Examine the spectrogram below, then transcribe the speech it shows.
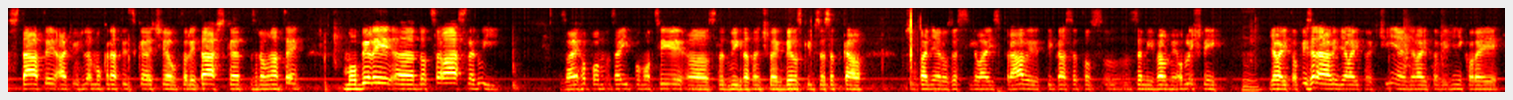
státy, ať už demokratické či autoritářské, zrovna ty mobily eh, docela sledují. Za, jeho pom- za její pomoci eh, sledují, kde ten člověk byl, s kým se setkal, případně rozesílají zprávy. Týká se to zemí velmi odlišných. Hmm. Dělají to v Izraeli, dělají to v Číně, dělají to v Jižní Koreji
